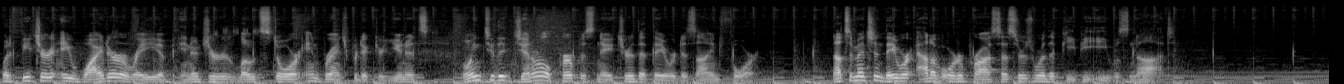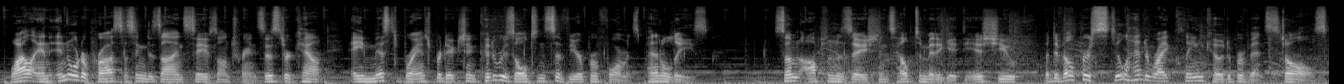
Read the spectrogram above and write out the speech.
would feature a wider array of integer, load store, and branch predictor units, owing to the general purpose nature that they were designed for. Not to mention they were out of order processors where the PPE was not. While an in-order processing design saves on transistor count, a missed branch prediction could result in severe performance penalties. Some optimizations helped to mitigate the issue, but developers still had to write clean code to prevent stalls.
